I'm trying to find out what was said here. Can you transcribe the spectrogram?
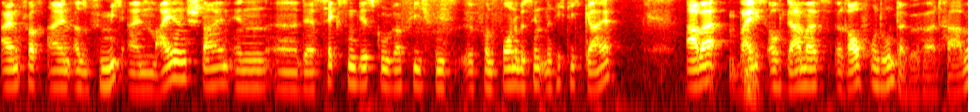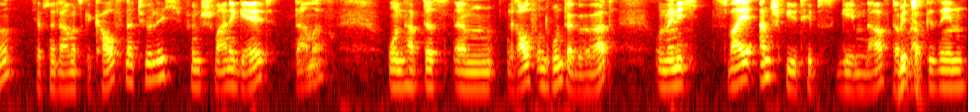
einfach ein, also für mich ein Meilenstein in äh, der Sexen-Diskografie. Ich finde es äh, von vorne bis hinten richtig geil. Aber weil ich es auch damals rauf und runter gehört habe, ich habe es mir damals gekauft natürlich, für ein Schweinegeld damals, und habe das ähm, rauf und runter gehört. Und wenn ich zwei Anspieltipps geben darf, davon Bitte. abgesehen,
